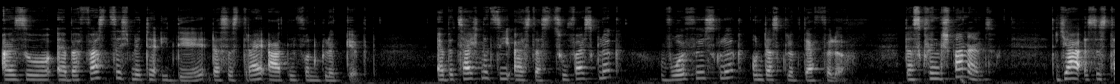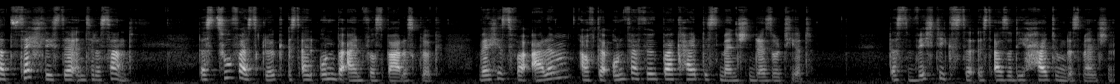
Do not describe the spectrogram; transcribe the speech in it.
Also, er befasst sich mit der Idee, dass es drei Arten von Glück gibt. Er bezeichnet sie als das Zufallsglück, Wohlfühlsglück und das Glück der Fülle. Das klingt spannend. Ja, es ist tatsächlich sehr interessant. Das Zufallsglück ist ein unbeeinflussbares Glück, welches vor allem auf der Unverfügbarkeit des Menschen resultiert. Das Wichtigste ist also die Haltung des Menschen.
